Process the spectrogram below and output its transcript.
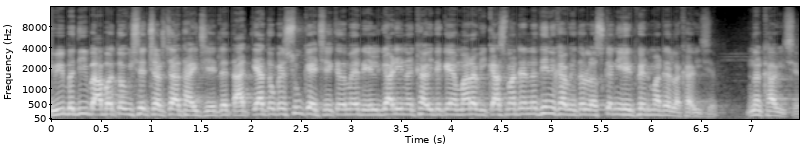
એવી બધી બાબતો વિશે ચર્ચા થાય છે. એટલે તાત્યા તો શું કહે છે કે તમે રેલગાડી નખાવી તો કે અમારા વિકાસ માટે નથી નખાવી, તો લશ્કરની હેરફેર માટે લખાવી છે. નખાવી છે.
